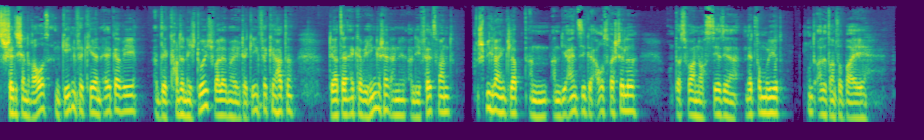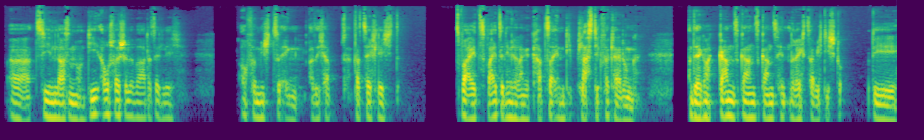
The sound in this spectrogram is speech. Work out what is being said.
es stellt sich dann raus, im Gegenverkehr ein LKW, der konnte nicht durch, weil er immer wieder Gegenverkehr hatte. Der hat seinen LKW hingestellt an die, an die Felswand, Spiegel eingeklappt, an, an die einzige Auswahlstelle. Und das war noch sehr, sehr nett formuliert. Und alle dran vorbei äh, ziehen lassen. Und die Ausfallstelle war tatsächlich auch für mich zu eng. Also ich habe tatsächlich zwei, zwei Zentimeter lange Kratzer in die Plastikverkleidung. Und der ganz, ganz, ganz hinten rechts habe ich die, die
